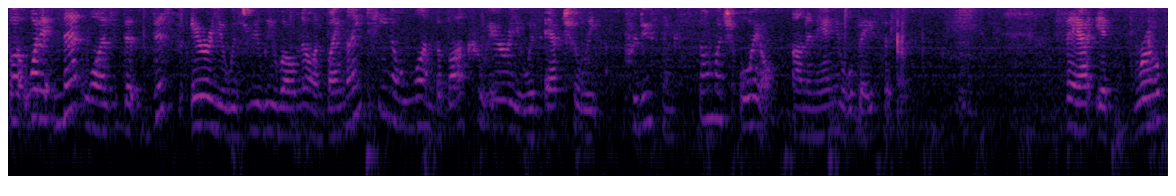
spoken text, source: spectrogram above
But what it meant was that this area was really well known. By 1901, the Baku area was actually producing so much oil on an annual basis that it broke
